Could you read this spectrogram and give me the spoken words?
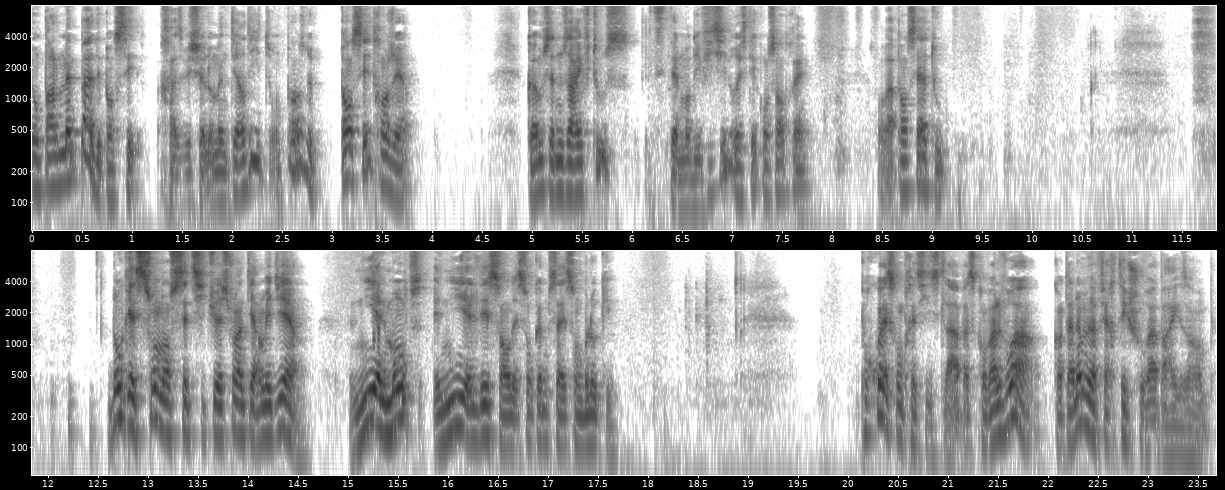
Et on parle même pas des pensées Chazé interdites, on pense de pensées étrangères. Comme ça nous arrive tous. C'est tellement difficile de rester concentré. On va penser à tout. Donc elles sont dans cette situation intermédiaire. Ni elles montent et ni elles descendent. Elles sont comme ça, elles sont bloquées. Pourquoi est-ce qu'on précise cela? Parce qu'on va le voir. Quand un homme va faire teshuva, par exemple,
